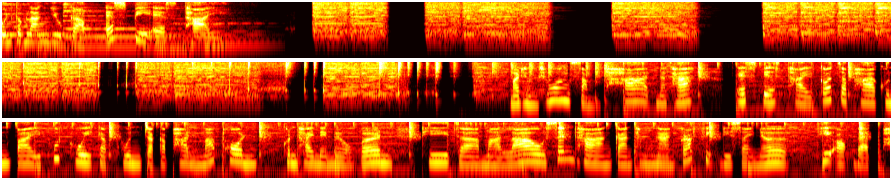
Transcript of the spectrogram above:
คุณกำลังอยู่กับ SBS ไทย มาถึงช่วงสัมภาษณ์นะคะ SBS ไทยก็จะพาคุณไปพูดคุยกับคุณจักรพันธ์มะพล คนไทยในเมลเบิร์น ที่จะมาเล่าเส้นทางการทำงาน graphic designer ที่ออกแบบภ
